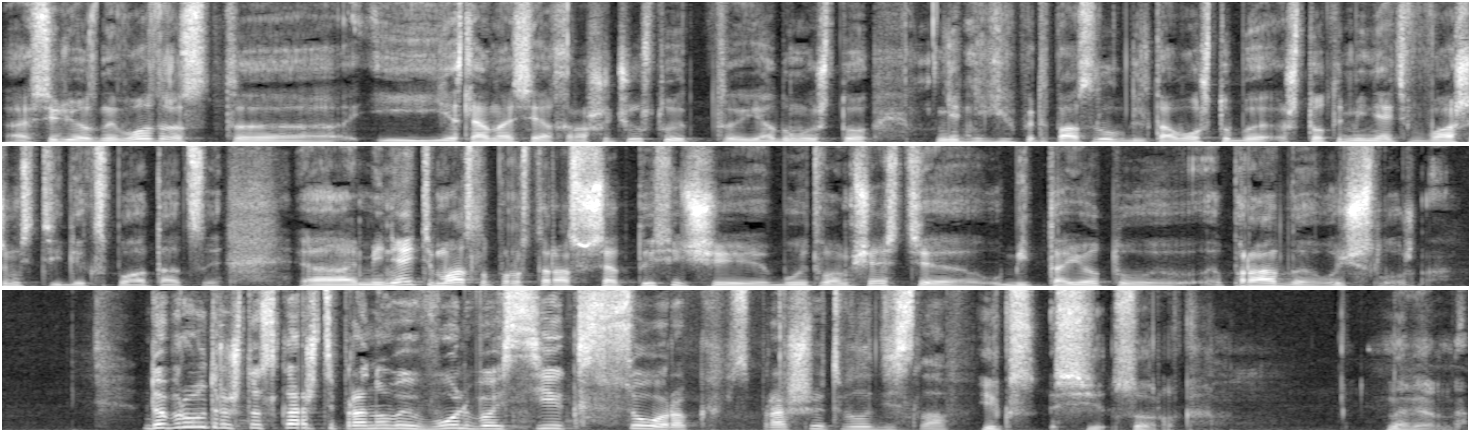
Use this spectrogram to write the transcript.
э, серьезный возраст, э, и если она себя хорошо чувствует, я думаю, что нет никаких предпосылок для того, чтобы что-то менять в вашем стиле эксплуатации. Э, меняйте масло просто раз в 60 тысяч, и будет вам счастье. Убить Toyota Prado очень сложно. Доброе утро. Что скажете про новый Volvo CX-40? Спрашивает Владислав. XC40 наверное.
